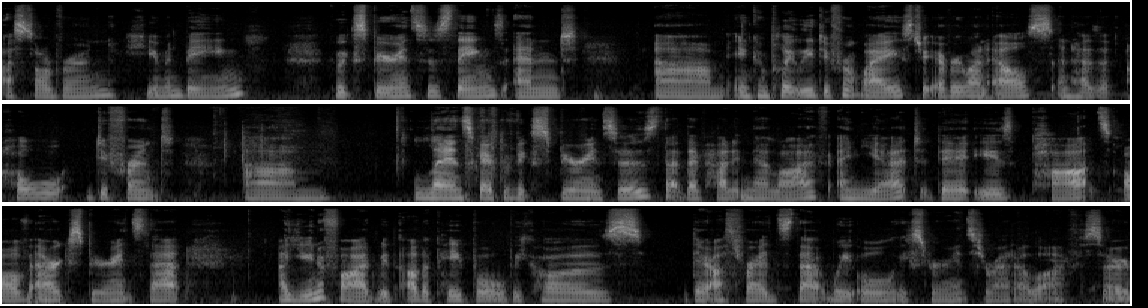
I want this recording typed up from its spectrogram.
a sovereign human being who experiences things and um, in completely different ways to everyone else and has a whole different um, landscape of experiences that they've had in their life. And yet, there is parts of our experience that are unified with other people because there are threads that we all experience throughout our life. So,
